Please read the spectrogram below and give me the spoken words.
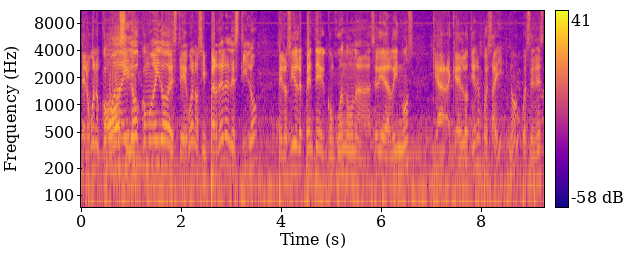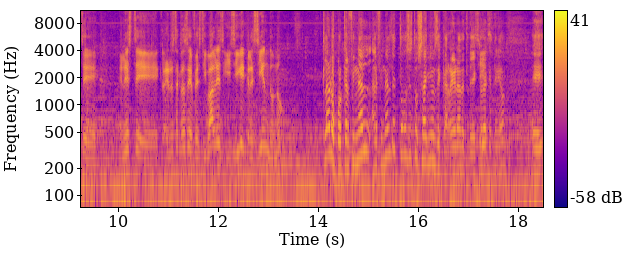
pero bueno, cómo oh, ha ido, cómo ha ido, este, bueno, sin perder el estilo, pero sí de repente conjugando una serie de ritmos que, que lo tienen pues ahí, ¿no? Pues en este en, este, en esta clase de festivales y sigue creciendo, ¿no? Claro, porque al final, al final de todos estos años de carrera, de trayectoria que ha tenido, eh,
